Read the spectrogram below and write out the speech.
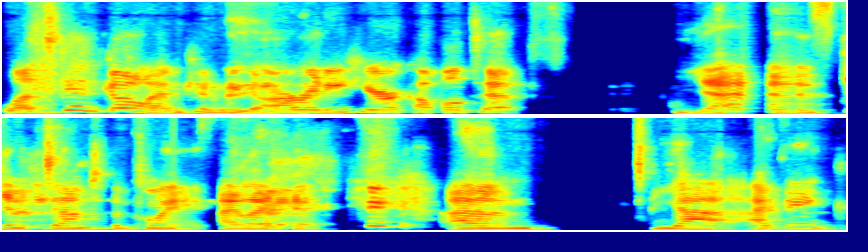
let's get going. Can we already hear a couple tips? Yes, get down to the point. I like it. Um, yeah, I think,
